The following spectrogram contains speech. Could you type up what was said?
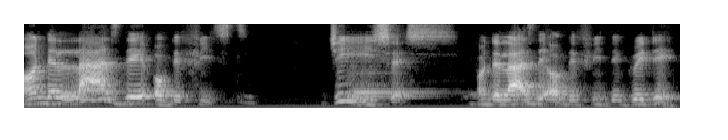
On the last day of the feast, Jesus, on the last day of the feast, the great day,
